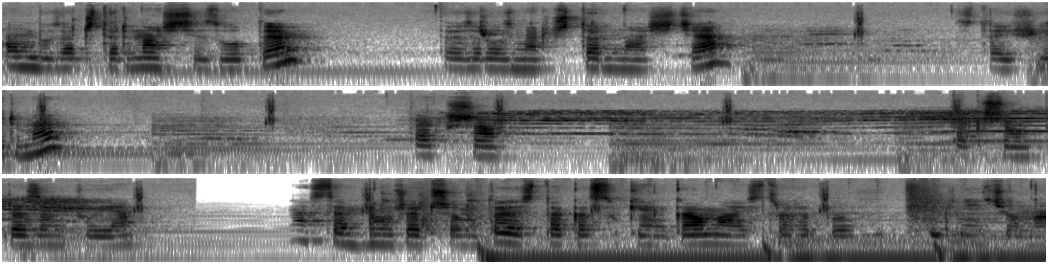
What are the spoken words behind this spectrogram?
On był za 14 zł. To jest rozmiar 14 z tej firmy. Także tak się prezentuje. Następną rzeczą to jest taka sukienka. Ona jest trochę wygnieciona.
